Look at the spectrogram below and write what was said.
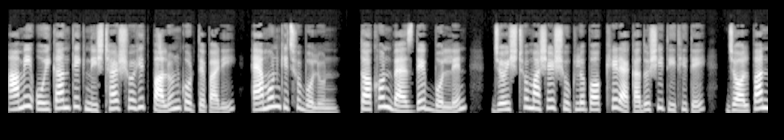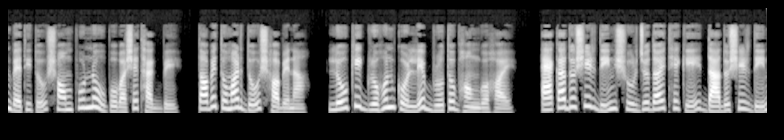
আমি ঐকান্তিক নিষ্ঠার সহিত পালন করতে পারি, এমন কিছু বলুন। তখন ব্যাসদেব বললেন, জ্যৈষ্ঠ মাসের শুক্লপক্ষের একাদশী তিথিতে জলপান ব্যতীত সম্পূর্ণ উপবাসে থাকবে, তবে তোমার দোষ হবে না। লৌকিক গ্রহণ করলে ব্রত ভঙ্গ হয়। একাদশীর দিন সূর্যোদয় থেকে দ্বাদশীর দিন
